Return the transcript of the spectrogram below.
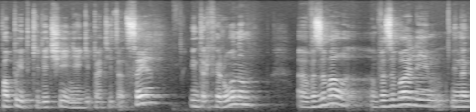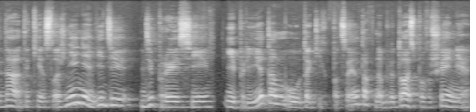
попытки лечения гепатита С интерфероном вызывало, вызывали иногда такие осложнения в виде депрессии. И при этом у таких пациентов наблюдалось повышение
